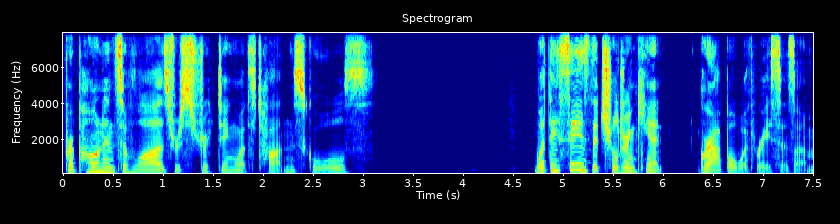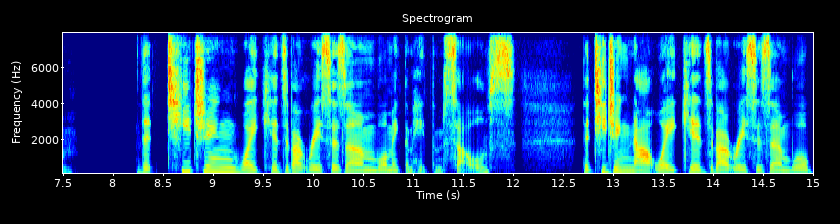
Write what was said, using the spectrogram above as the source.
proponents of laws restricting what's taught in schools, what they say is that children can't grapple with racism, that teaching white kids about racism will make them hate themselves, that teaching not white kids about racism will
